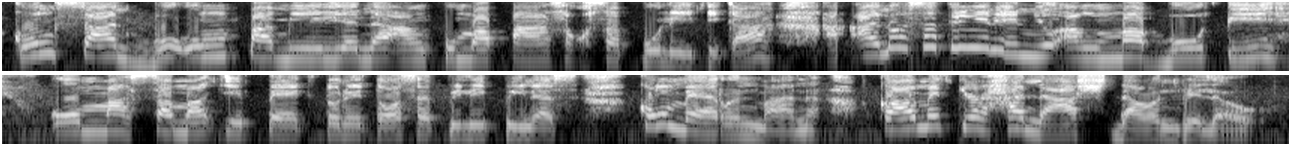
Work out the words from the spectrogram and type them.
kung saan buong pamilya na ang pumapasok sa politika? Ano sa tingin ninyo ang mabuti o masamang epekto nito sa Pilipinas kung meron man? Comment your hanash down below.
